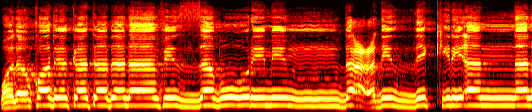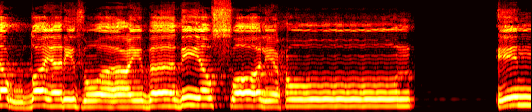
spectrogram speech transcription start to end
ولقد كتبنا في الزبور من بعد الذكر أن الأرض يرثها عبادي الصالحون. إن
